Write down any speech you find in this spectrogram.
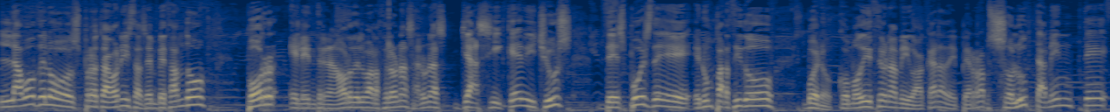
la voz de los protagonistas, empezando por el entrenador del Barcelona, Sarunas Jasikevichus, después de, en un partido, bueno, como dice un amigo, a cara de perro, absolutamente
